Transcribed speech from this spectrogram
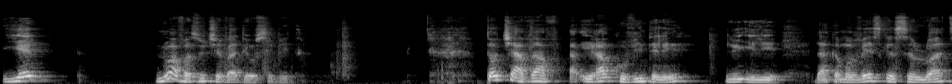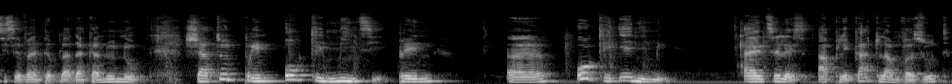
El nu a văzut ceva deosebit. Tot ce avea era cuvintele lui Ilie. Dacă mă vezi când sunt luat, ți se va întâmpla. Dacă nu, nu. Și atunci, prin ochii minții, prin uh, ochii inimii, a înțeles, a plecat, l-am văzut,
